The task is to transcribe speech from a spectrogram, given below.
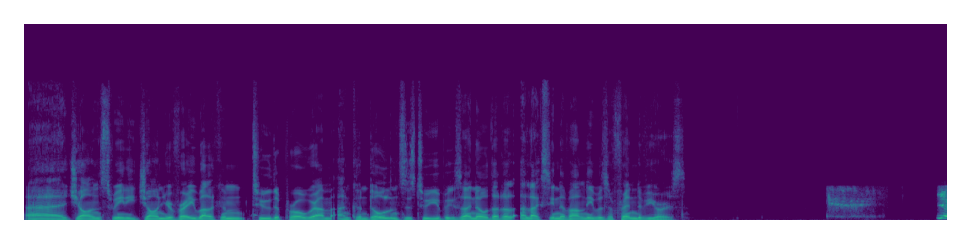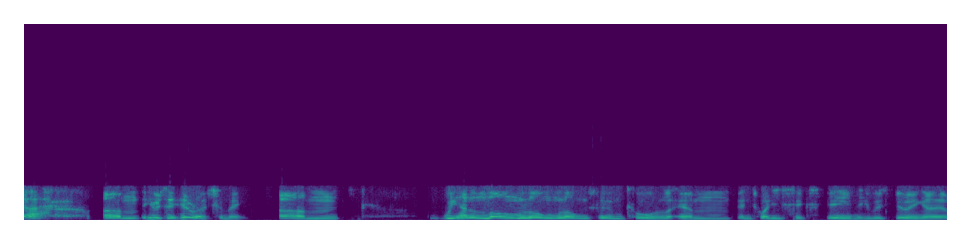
uh, John Sweeney. John, you're very welcome to the programme and condolences to you because I know that Alexei Navalny was a friend of yours. Yeah, um, he was a hero to me. Um, we had a long, long, long Zoom call um, in 2016. He was doing a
